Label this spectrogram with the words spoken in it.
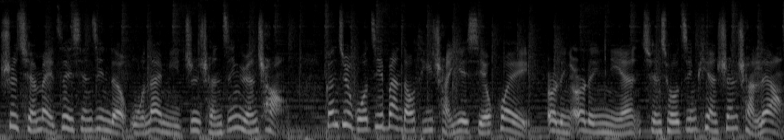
是全美最先进的五纳米制程晶圆厂。根据国际半导体产业协会二零二零年全球晶片生产量，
